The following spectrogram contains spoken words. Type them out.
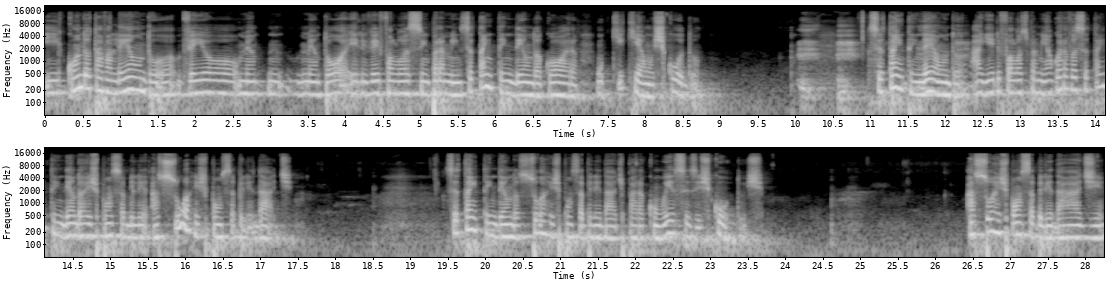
E quando eu estava lendo, veio mentor, ele veio e falou assim para mim: Você está entendendo agora o que, que é um escudo? Você está entendendo? Aí ele falou assim para mim: Agora você está entendendo a, a sua responsabilidade? Você está entendendo a sua responsabilidade para com esses escudos? A sua responsabilidade,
